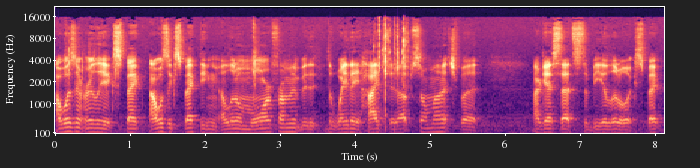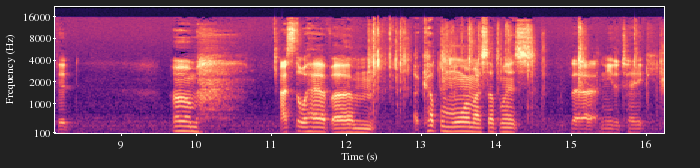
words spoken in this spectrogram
I wasn't really expect. I was expecting a little more from it, but the way they hyped it up so much. But I guess that's to be a little expected. Um, I still have um a couple more of my supplements that I need to take.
